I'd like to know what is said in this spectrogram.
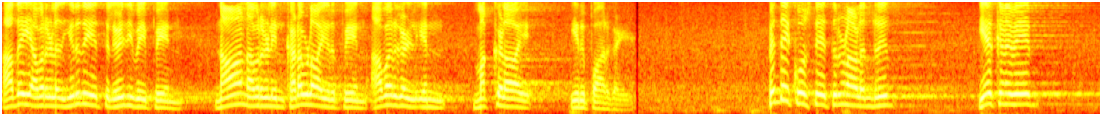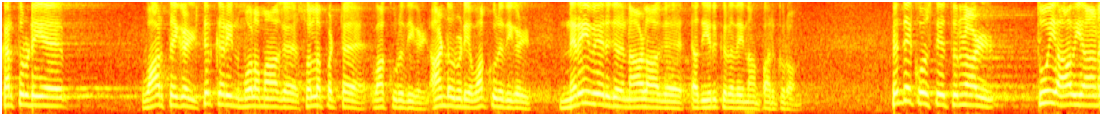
அதை அவர்களது இருதயத்தில் எழுதி வைப்பேன். நான் அவர்களின் கடவுளாய் இருப்பேன் அவர்கள் என் மக்களாய் இருப்பார்கள். பெந்தை கோஸ்தே திருநாளன்று ஏற்கனவே கர்த்தருடைய வார்த்தைகள் திருக்கரின் மூலமாக சொல்லப்பட்ட வாக்குறுதிகள் ஆண்டவருடைய வாக்குறுதிகள் நிறைவேறுகிற நாளாக அது இருக்கிறதை நாம் பார்க்கிறோம். பெந்தை கோஸ்தே திருநாள் தூய ஆவியான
